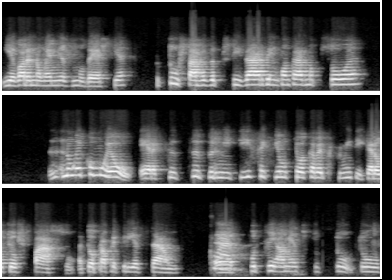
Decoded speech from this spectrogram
e agora não é mesmo modéstia, que tu estavas a precisar de encontrar uma pessoa, não é como eu, era que te permitisse aquilo que eu acabei por permitir, que era o teu espaço, a tua própria criação, Claro. eh, porque realmente tu, tu- tu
